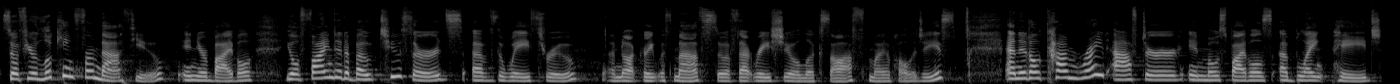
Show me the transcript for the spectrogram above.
So if you're looking for Matthew in your Bible, you'll find it about two thirds of the way through. I'm not great with math, so if that ratio looks off, my apologies. And it'll come right after, in most Bibles, a blank page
